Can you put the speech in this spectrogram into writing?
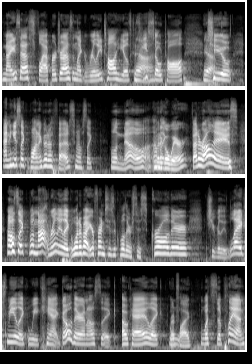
nice ass flapper dress and like really tall heels because Yeah. he's so tall Yeah. to and he's like want to go to feds? And i was like well no. I'm i'm gonna like go where? federales. I was like well not really. Like what about your friends? He's like well there's this girl there. She really likes me. Like we can't go there. And i was like okay like Red flag. what's the plan?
